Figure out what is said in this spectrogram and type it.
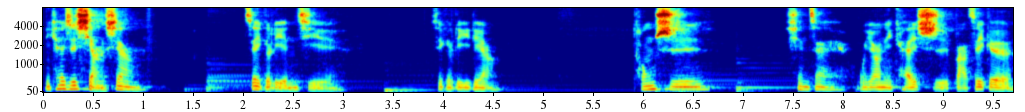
你开始想象这个连接，这个力量。同时，现在我要你开始把这个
